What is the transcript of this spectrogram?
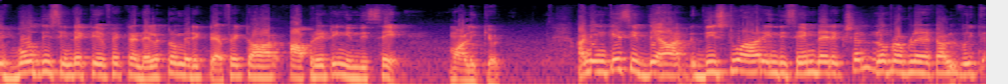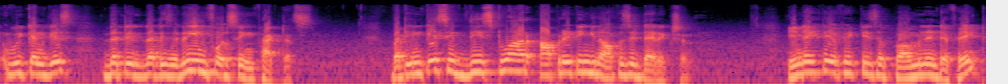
if both this inductive effect and electromeric effect are operating in the same molecule. And in case if they are these two are in the same direction no problem at all. We, we can guess that that is reinforcing factors. But in case if these two are operating in opposite direction inductive effect is a permanent effect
